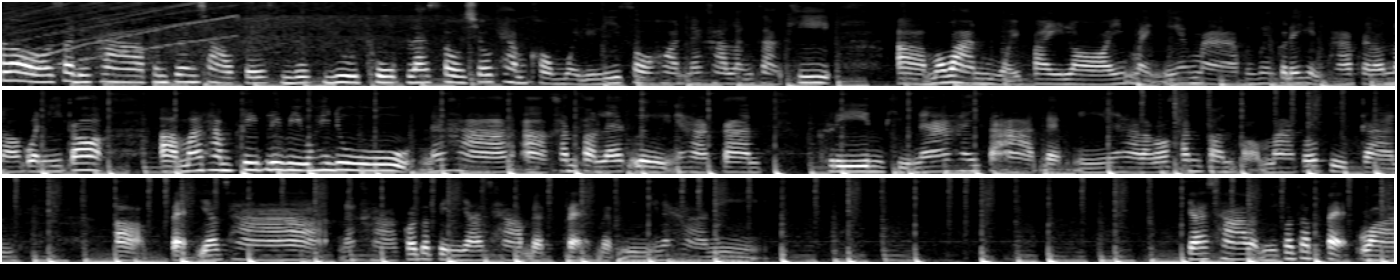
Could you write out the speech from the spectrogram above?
ฮัลโหล สวัสดีค่ะ เพื่อนๆชาว Facebook YouTube และโซเชียลแคมของหมวยลิลลี่โซฮอตนะคะ หลังจากที่เมื่อวานหมวยไปร้อยใหม่เงี้ยงมา เพื่อนๆก็ได้เห็นภาพกันแล้วเนาะ วันนี้ก็มาทำคลิปรีวิวให้ดูนะคะอ่าขั้นตอนแรกเลยนะคะ การคลีนผิวหน้าให้สะอาดแบบนี้นะคะ แล้วก็ขั้นตอนต่อมาก็คือการแปะยาชานะคะ ก็จะเป็นยาชาแบบแปะแบบนี้นะคะนี่ ยาชาแบบนี้ก็จะแปะไว้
